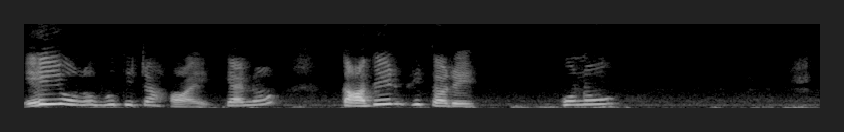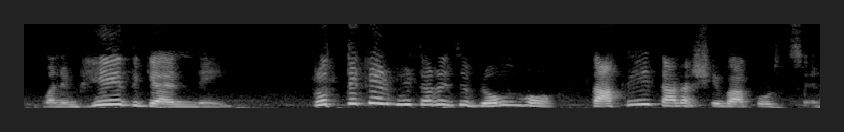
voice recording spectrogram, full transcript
এই অনুভূতিটা হয়। কেন? তাদের ভিতরে কোনো মানে ভেদ জ্ঞান নেই। প্রত্যেকের ভিতরে যে ব্রহ্ম, তাকেই তারা সেবা করছেন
